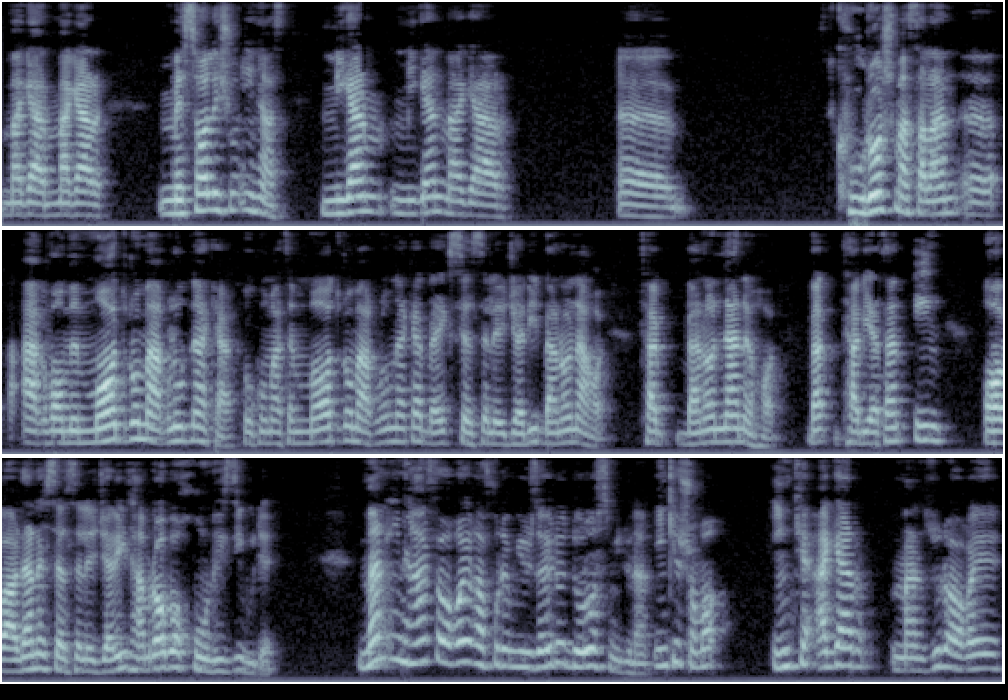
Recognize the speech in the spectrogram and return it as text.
مگر مگر مثالشون این هست. میگن میگن مگر کوروش مثلا اقوام ماد رو مغلوب نکرد. حکومت ماد رو مغلوب نکرد و یک سلسله جدید بنا نهاد. بنا ننهاد. طبیعتا این آوردن سلسله جدید همراه با خونریزی بوده. من این حرف آقای غفور میرزایی رو درست می‌دونم. اینکه شما اینکه اگر منظور آقای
